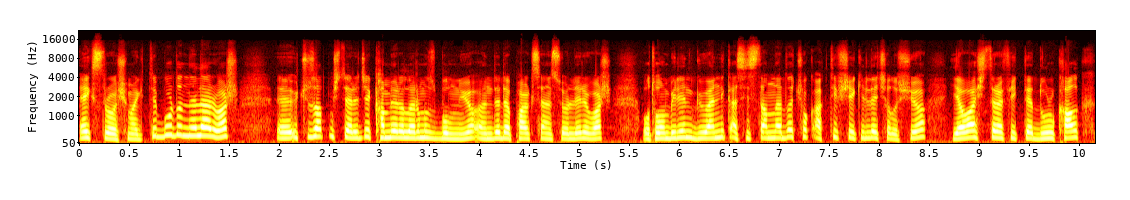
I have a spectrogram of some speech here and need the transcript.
ekstra hoşuma gitti. Burada neler var? E, 360 derece kameralarımız bulunuyor. Önde de park sensörleri var. Otomobilin güvenlik asistanları da çok aktif şekilde çalışıyor. Yavaş trafikte dur kalk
